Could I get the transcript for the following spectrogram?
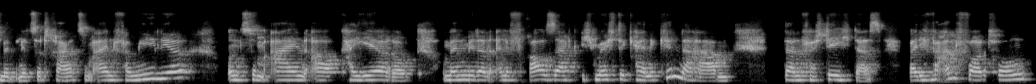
mit mir zu tragen? Zum einen Familie und zum einen auch Karriere. Und wenn mir dann eine Frau sagt, ich möchte keine Kinder haben, dann verstehe ich das, weil die Verantwortung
